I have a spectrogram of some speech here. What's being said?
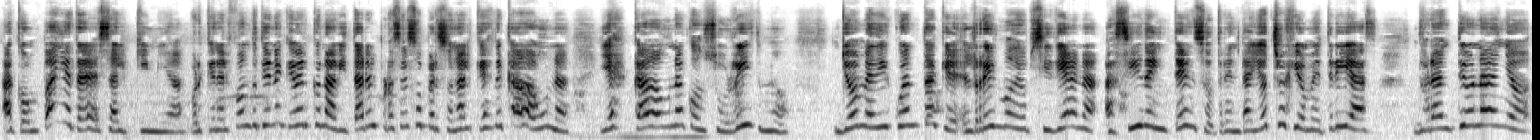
Acompáñate a esa alquimia, porque en el fondo tiene que ver con habitar el proceso personal que es de cada una, y es cada una con su ritmo yo me di cuenta que el ritmo de obsidiana, así de intenso, 38 geometrías, durante un año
